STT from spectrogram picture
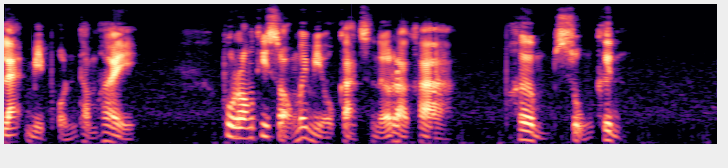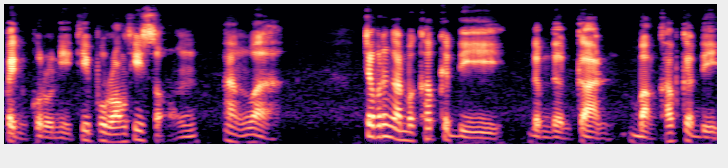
และมีผลทำให้ ผู้ร้องที่สองไม่มีโอกาสเสนอราคา เพิ่มสูงขึ้น เป็นกรณีที่ผู้ร้องที่สองอ้างว่า เจ้าพนักงานบังคับคดีดำเนินการบังคับคดี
